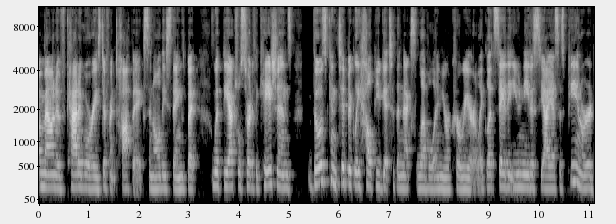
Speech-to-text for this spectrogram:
amount of categories, different topics, and all these things. But with the actual certifications, those can typically help you get to the next level in your career. Like, let's say that you need a CISSP in order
